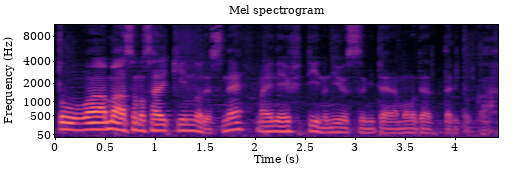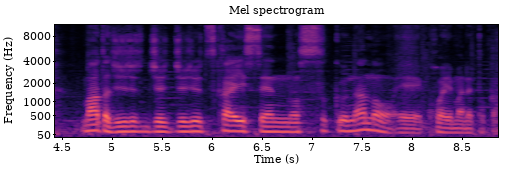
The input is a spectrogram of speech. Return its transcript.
とは、まあ、その最近のですね、まあ、NFT のニュースみたいなものであったりとか、まあ、あとは呪術廻戦のスクナの、えー声真似とか、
